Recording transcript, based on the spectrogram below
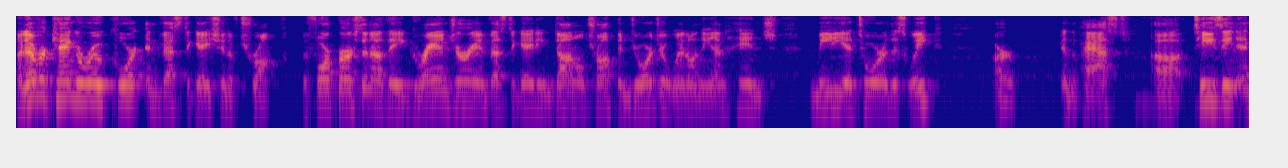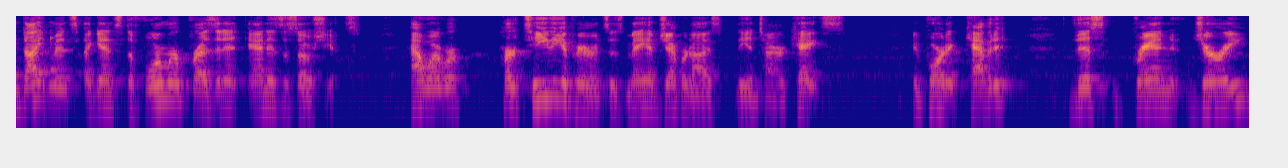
Another kangaroo court investigation of Trump. The foreperson of the grand jury investigating Donald Trump in Georgia went on the unhinged media tour this week, or in the past, uh, teasing indictments against the former president and his associates. However, her TV appearances may have jeopardized the entire case. Important caveat this grand jury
